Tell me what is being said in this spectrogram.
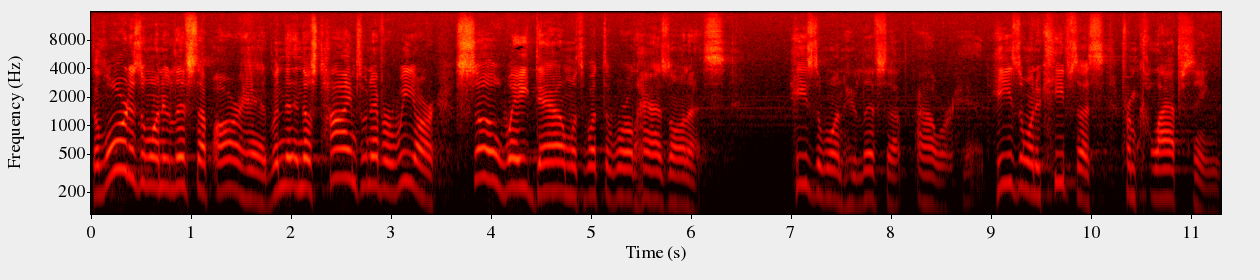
The Lord is the one who lifts up our head. When, in those times, whenever we are so weighed down with what the world has on us, He's the one who lifts up our head. He's the one who keeps us from collapsing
